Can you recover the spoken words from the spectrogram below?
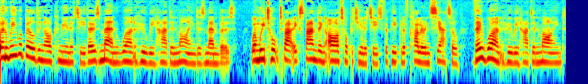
When we were building our community, those men weren't who we had in mind as members. When we talked about expanding art opportunities for people of colour in Seattle, they weren't who we had in mind.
